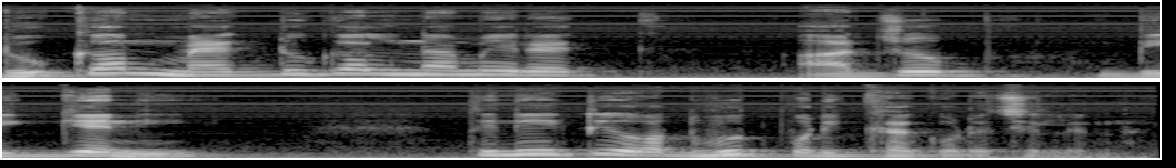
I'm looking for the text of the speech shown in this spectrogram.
ডুকান ম্যাকডুগাল নামের এক আজব বিজ্ঞানী তিনি একটি অদ্ভুত পরীক্ষা করেছিলেন।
